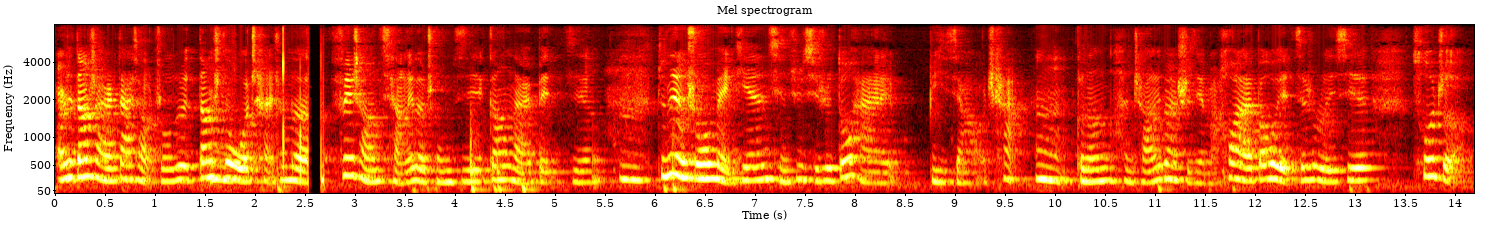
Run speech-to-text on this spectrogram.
而且当时还是大小周，对当时的我产生了非常强烈的冲击。刚来北京，嗯就那个时候每天情绪其实都还比较差，嗯可能很长一段时间吧。后来包括也接受了一些挫折，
